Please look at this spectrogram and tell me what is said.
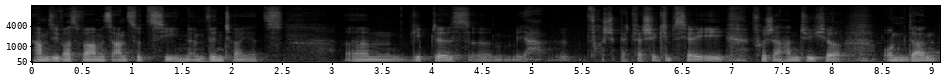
Haben sie was Warmes anzuziehen, im Winter jetzt? Ähm, gibt es, ähm, ja, frische Bettwäsche gibt es ja eh, frische Handtücher. Und dann,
